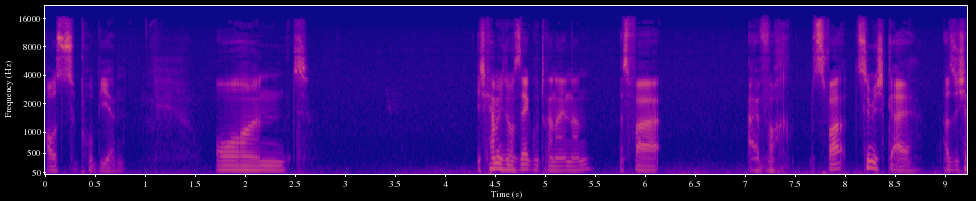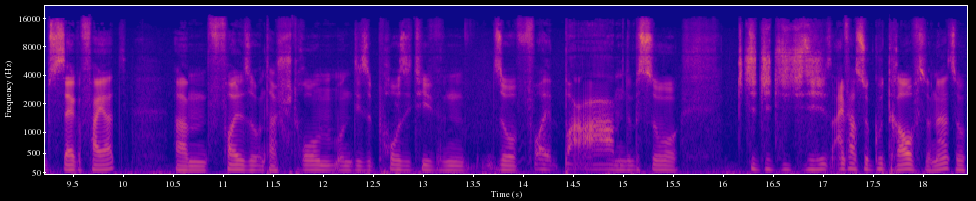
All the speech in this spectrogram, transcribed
auszuprobieren. Und ich kann mich noch sehr gut daran erinnern. Es war einfach, es war ziemlich geil. Also ich habe es sehr gefeiert. Ähm, voll so unter Strom und diese positiven, so voll bam, du bist so einfach so gut drauf, so, ne? So,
